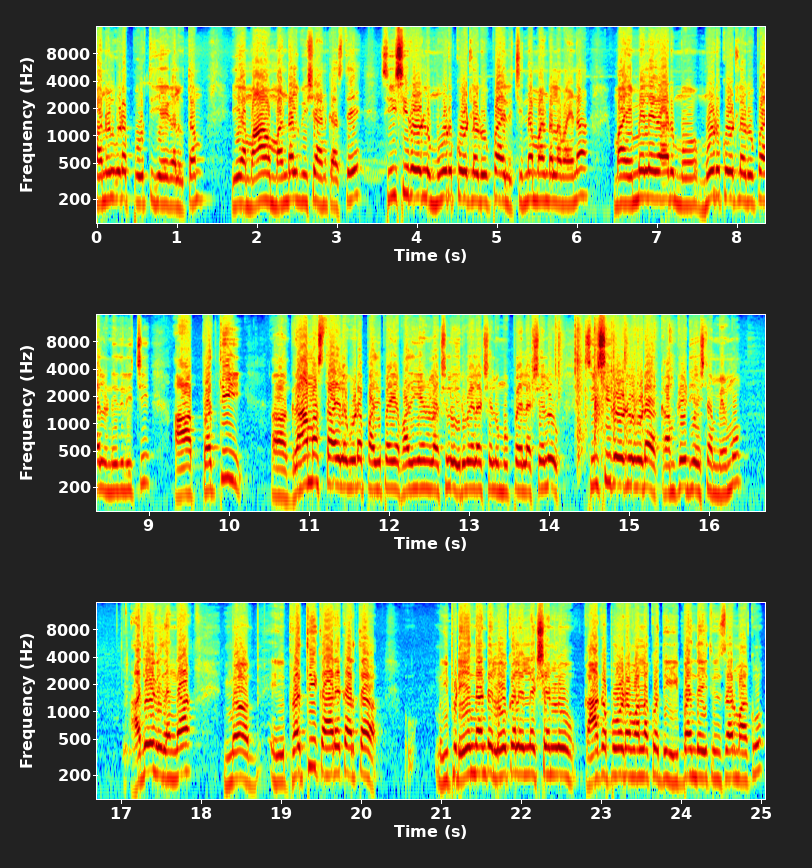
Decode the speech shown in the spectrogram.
పనులు కూడా పూర్తి చేయగలుగుతాం. ఇక మా మండల విషయానికి వస్తే సీసీ రోడ్లు మూడు కోట్ల రూపాయలు చిన్న మండలమైన మా ఎమ్మెల్యే గారు మూడు కోట్ల రూపాయలు నిధులు ఇచ్చి ఆ ప్రతి గ్రామ స్థాయిలో కూడా పది పై పదిహేను లక్షలు ఇరవై లక్షలు ముప్పై లక్షలు సీసీ రోడ్లు కూడా కంప్లీట్ చేసినాం మేము. అదేవిధంగా మా- ఈ ప్రతి కార్యకర్త ఇప్పుడు ఏంటంటే లోకల్ ఎలక్షన్లు కాకపోవడం వల్ల కొద్దిగా ఇబ్బంది అవుతుంది సార్ మాకు.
